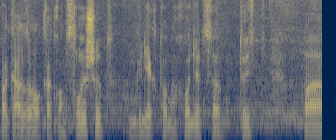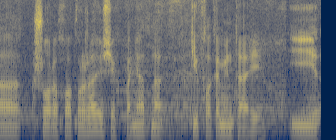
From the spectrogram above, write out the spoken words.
показывал, как он слышит, где кто находится. То есть по шороху окружающих понятно тифлокомментарии. И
